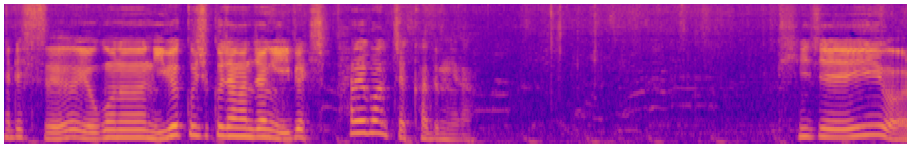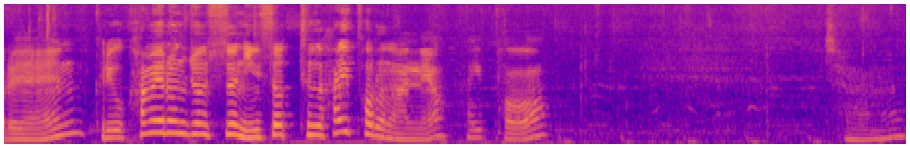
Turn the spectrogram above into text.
해리스 요거는 299장 한정의 218번째 카드입니다. TJ 워렌. 그리고 카메론 존슨 인서트 하이퍼로 나왔네요. 하이퍼. 자.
